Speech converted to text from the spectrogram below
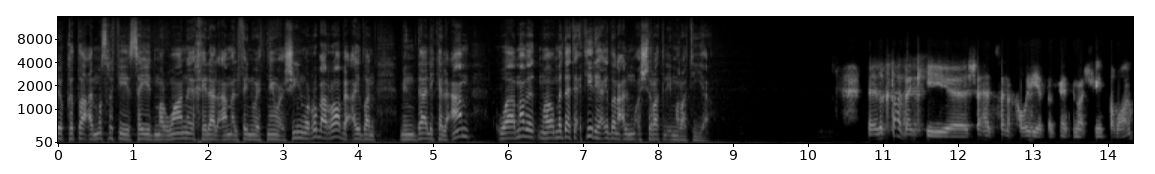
للقطاع المصرفي سيد مروان خلال عام 2022 والربع الرابع أيضا من ذلك العام. وما مدى تاثيرها أيضا على المؤشرات الإماراتية؟ القطاع البنكي شهد سنة قوية في 2022 طبعا.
